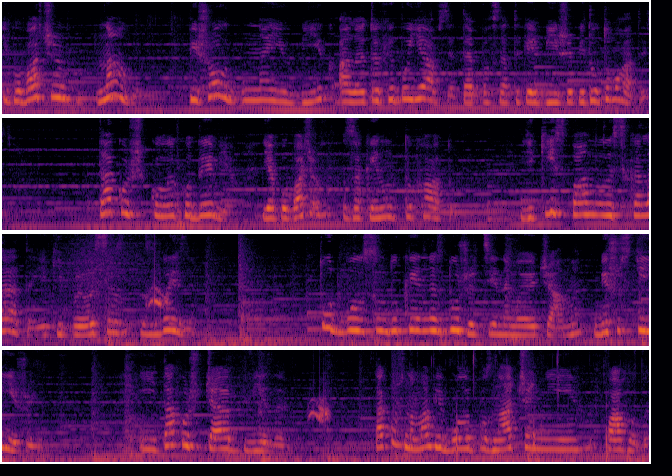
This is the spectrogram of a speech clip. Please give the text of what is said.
і побачив нагу. Пішов нею в бік, але трохи боявся, треба все-таки більше підготуватись. Також, коли ходив я, я побачив закинуту хату, в якій спавнили скелети, які билися з- зблизу. Тут були сундуки не з дуже цінними речами, більшості їжею. І також череп візи. Також на мапі були позначені пагоби.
